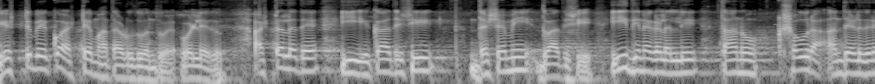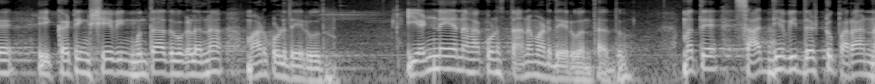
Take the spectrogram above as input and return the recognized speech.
ಎಷ್ಟು ಬೇಕೋ ಅಷ್ಟೇ ಮಾತಾಡುವುದು ಒಂದು ಒಳ್ಳೆಯದು ಅಷ್ಟಲ್ಲದೆ ಈ ಏಕಾದಶಿ, ದಶಮಿ, ದ್ವಾದಶಿ ಈ ದಿನಗಳಲ್ಲಿ ತಾನು ಕ್ಷೌರ ಅಂತ ಹೇಳಿದರೆ ಈ ಕಟಿಂಗ್ ಶೇವಿಂಗ್ ಮುಂತಾದವುಗಳನ್ನು ಮಾಡಿಕೊಳ್ಳದೇ ಇರುವುದು. ಎಣ್ಣೆಯನ್ನು ಹಾಕ್ಕೊಂಡು ಸ್ನಾನ ಮಾಡದೇ ಇರುವಂಥದ್ದು ಮತ್ತು ಸಾಧ್ಯವಿದ್ದಷ್ಟು ಪರಾನ್ನ.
